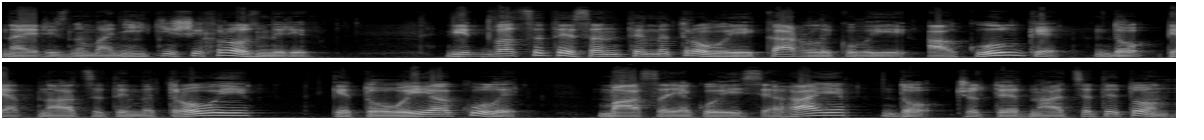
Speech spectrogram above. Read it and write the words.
найрізноманітніших розмірів. Від 20-сантиметрової карликової акулки до 15-метрової китової акули, маса якої сягає до 14 тонн.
